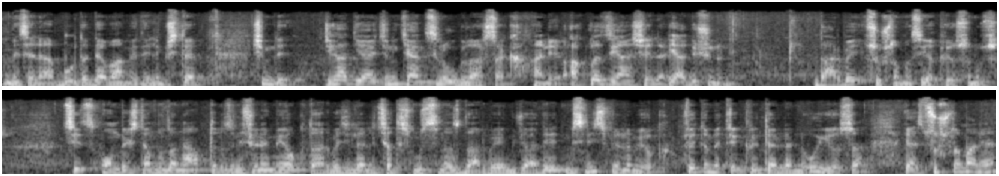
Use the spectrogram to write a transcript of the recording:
Mesela burada devam edelim. İşte şimdi cihat yaycının kendisini uygularsak hani akla ziyan şeyler. Ya düşünün darbe suçlaması yapıyorsunuz. Siz 15 Temmuz'da ne yaptığınızın hiç önemi yok. Darbecilerle çatışmışsınız, darbeye mücadele etmişsiniz hiçbir önemi yok. FETÖmetrik kriterlerine uyuyorsa ya suçlama ne?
